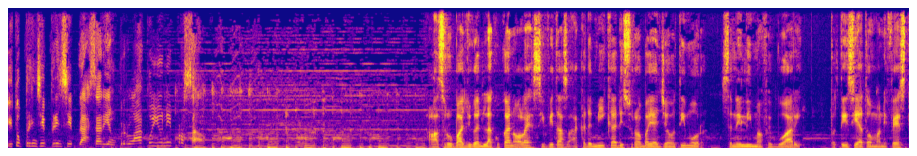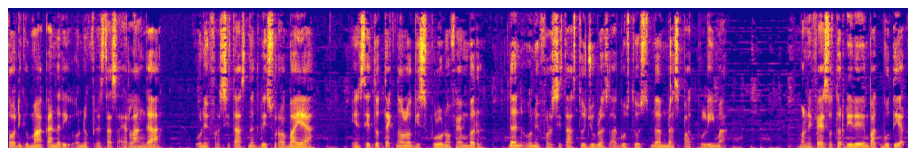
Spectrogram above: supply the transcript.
itu prinsip-prinsip dasar yang berlaku universal. Hal serupa juga dilakukan oleh Sivitas Akademika di Surabaya, Jawa Timur, Senin 5 Februari. Petisi atau manifesto digemakan dari Universitas Airlangga, Universitas Negeri Surabaya, Institut Teknologi 10 November, dan Universitas 17 Agustus 1945. Manifesto terdiri dari empat butir,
